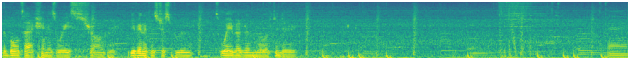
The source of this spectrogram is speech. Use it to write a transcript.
the bolt action is way stronger. Even if it's just blue, it's way better than the legendary. And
